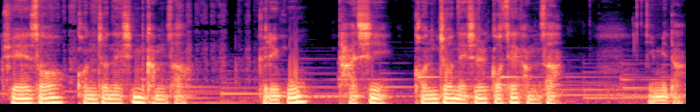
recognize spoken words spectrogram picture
죄에서 건져내심 감사, 그리고 다시 건져내실 것에 감사입니다.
